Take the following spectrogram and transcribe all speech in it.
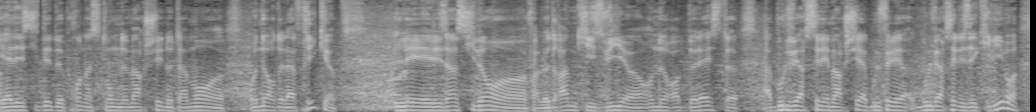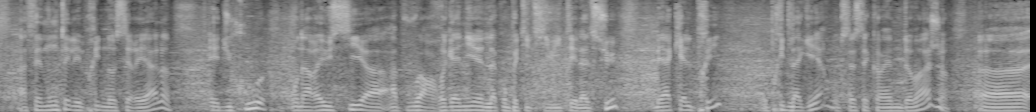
et a décidé de prendre un certain nombre de marchés notamment euh, au nord de l'Afrique. Les, incidents, euh, enfin le drame qui se vit euh, en Europe de l'Est a bouleversé les marchés, a bouleversé les équilibres, a fait monter les prix de nos céréales et du coup on a réussi à pouvoir regagner de la compétitivité là-dessus. Mais à quel prix? Au prix de la guerre, donc ça c'est quand même dommage. Euh,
